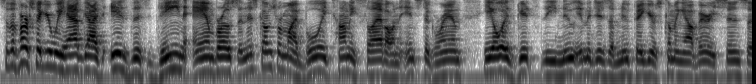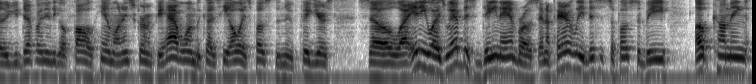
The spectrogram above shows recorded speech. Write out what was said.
So the first figure we have, guys, is this Dean Ambrose, and this comes from my boy Tommy Slav on Instagram. He always gets the new images of new figures coming out very soon, so you definitely need to go follow him on Instagram if you have one because he always posts the new figures. So uh, anyways, we have this Dean Ambrose, and apparently this is supposed to be upcoming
